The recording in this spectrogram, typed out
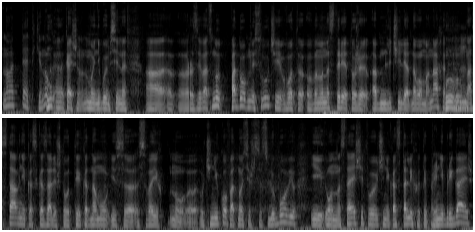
ну, опять-таки, ну, э, конечно, мы не будем сильно а, э, развиваться. Ну, подобный случай, вот э, в монастыре тоже обличили одного монаха, наставника, сказали, что вот ты к одному из э, своих ну, э, учеников относишься с любовью, и он настоящий твой ученик, остальных и ты пренебрегаешь.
